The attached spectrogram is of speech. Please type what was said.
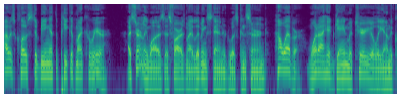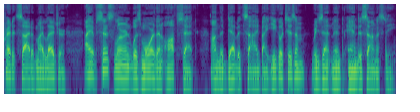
I was close to being at the peak of my career. I certainly was, as far as my living standard was concerned. However, what I had gained materially on the credit side of my ledger, I have since learned was more than offset on the debit side by egotism, resentment, and dishonesty.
